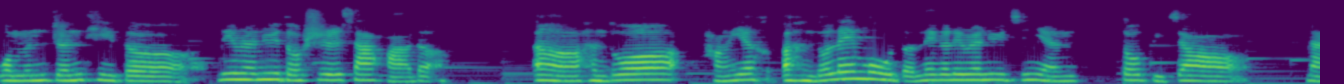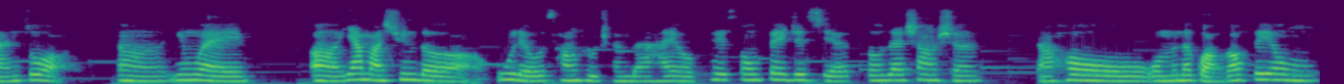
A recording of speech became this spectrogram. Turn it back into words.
我们整体的利润率都是下滑的。呃，很多行业呃很多类目的那个利润率今年都比较难做。嗯，因为呃亚马逊的物流仓储成本还有配送费这些都在上升。然后我们的广告费用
